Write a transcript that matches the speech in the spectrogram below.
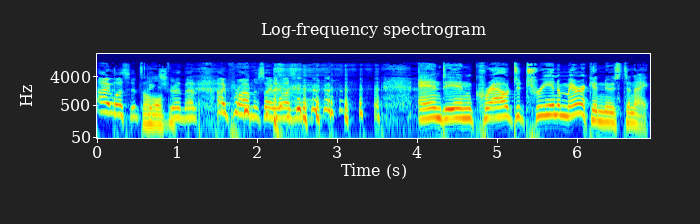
I wasn't picturing that. I promise I wasn't. and in crowd to tree in America news tonight.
